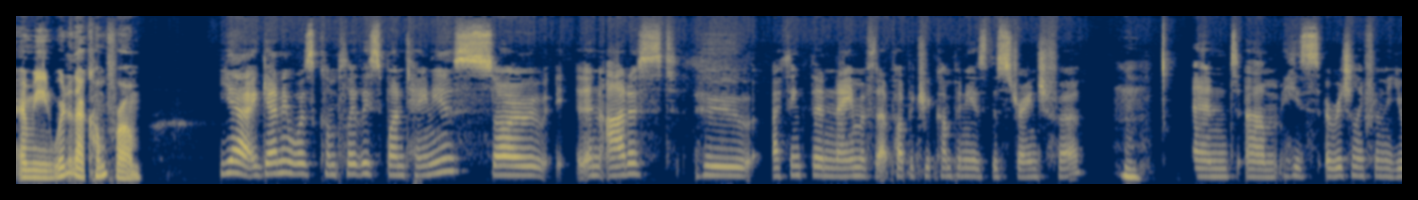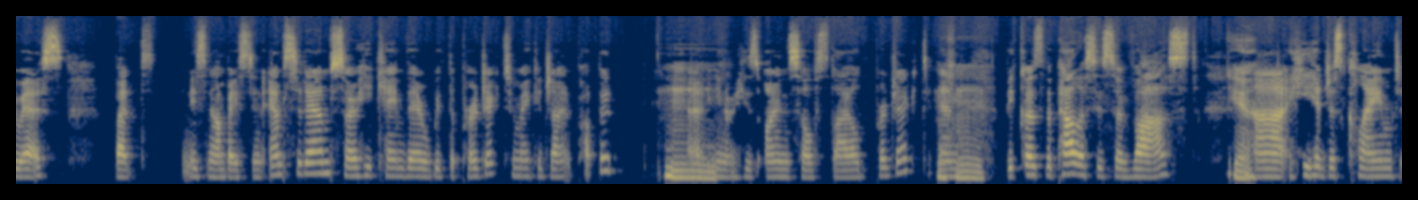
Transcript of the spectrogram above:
I mean, where did that come from? Yeah, again, it was completely spontaneous. So, an artist who I think the name of that puppetry company is The Strange Fur. Hmm. And um, he's originally from the US, but is now based in Amsterdam. So, he came there with the project to make a giant puppet, uh, Mm, you know, his own self styled project. And mhm. because the palace is so vast, Yeah. uh, he had just claimed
